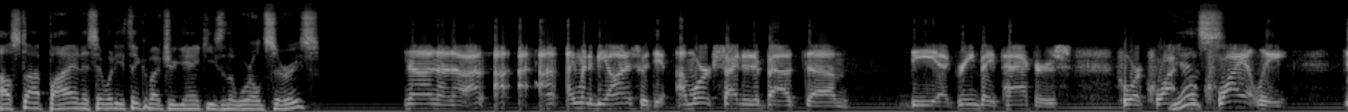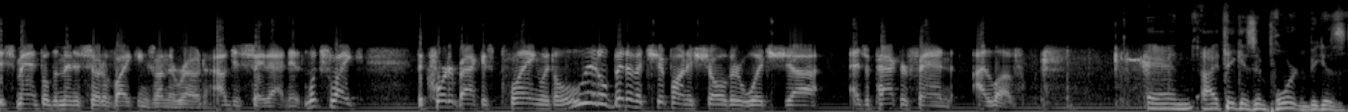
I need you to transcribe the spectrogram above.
I'll stop by and I say, "What do you think about your Yankees in the World Series?" No, no, no. I, I, I, I'm going to be honest with you. I'm more excited about um, the uh, Green Bay Packers, who are qui- Yes. who quietly dismantled the Minnesota Vikings on the road. I'll just say that. And it looks like the quarterback is playing with a little bit of a chip on his shoulder, which, uh, as a Packer fan, I love. and I think is important because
